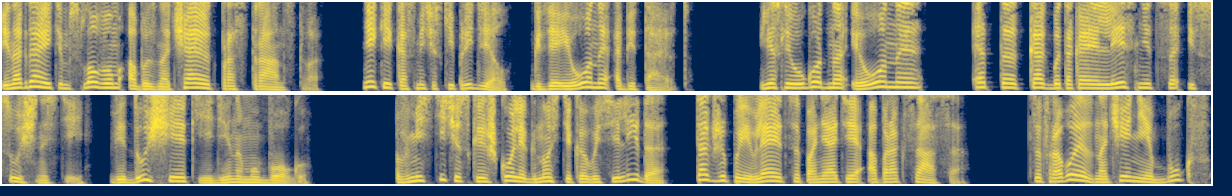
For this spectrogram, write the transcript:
Иногда этим словом обозначают пространство, некий космический предел, где ионы обитают. Если угодно, ионы — это как бы такая лестница из сущностей, ведущая к единому Богу. В мистической школе гностика Василида также появляется понятие абраксаса. Цифровое значение букв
